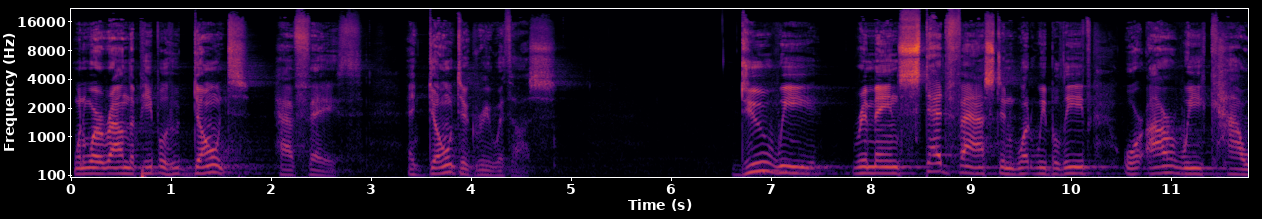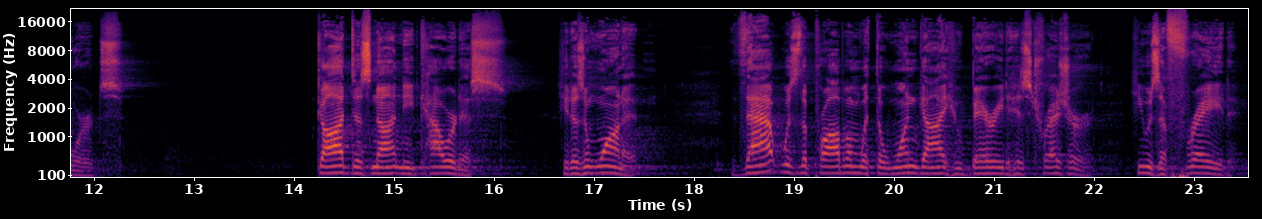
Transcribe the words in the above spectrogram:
When we're around the people who don't have faith and don't agree with us. Do we remain steadfast in what we believe, or are we cowards? God does not need cowardice, He doesn't want it. That was the problem with the one guy who buried his treasure. He was afraid.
